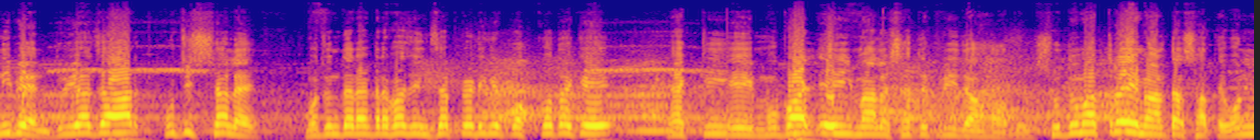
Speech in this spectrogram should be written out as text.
নিবেন, দুই হাজার পঁচিশ সালে মজুমদার এন্টারপ্রাইজ ইনসেপ ট্রেডিংয়ের পক্ষ থেকে একটি এই মোবাইল এই মালের সাথে ফ্রি দেওয়া হবে। শুধুমাত্র এই মালটার সাথে, অন্য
